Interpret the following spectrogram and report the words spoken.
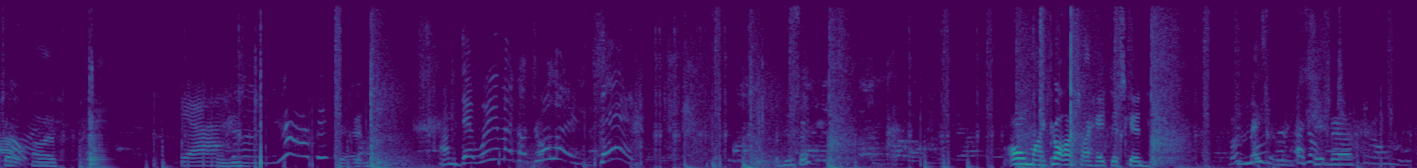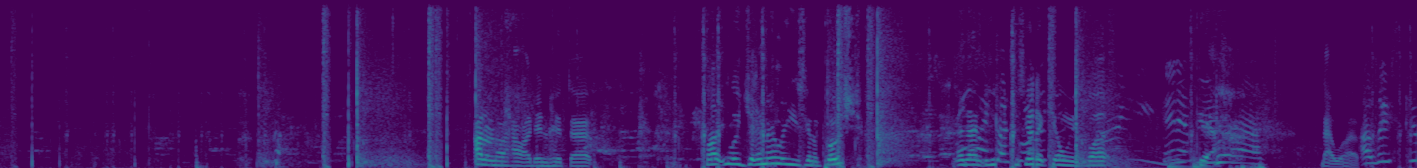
Still alive. Yeah. Oh, he's. I'm dead. Wait, my controller is dead. What did you say? Oh my gosh, I hate this kid. That's it, bro. I don't know how I didn't hit that. Like, legitimately, he's gonna push, and then he, he's gonna kill me, but yeah, that will happen. At least two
